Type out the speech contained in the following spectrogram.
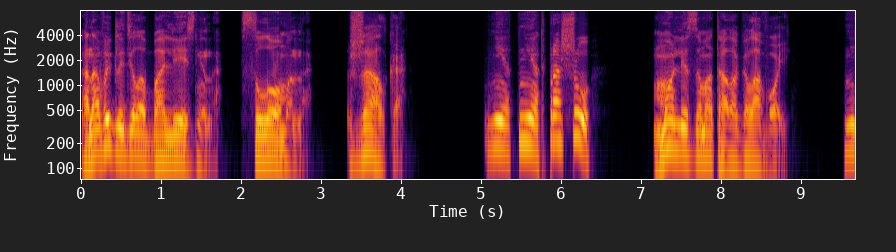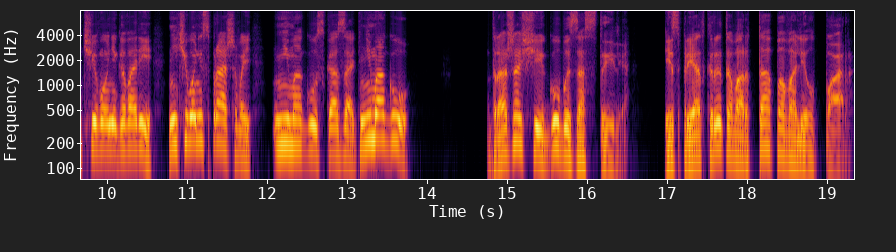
Она выглядела болезненно, сломанно, жалко. «Нет, нет, прошу!» Молли замотала головой. «Ничего не говори, ничего не спрашивай, не могу сказать, не могу!» Дрожащие губы застыли. Из приоткрытого рта повалил пар.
